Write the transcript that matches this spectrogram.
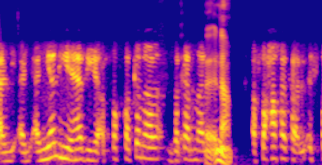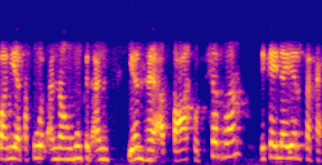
أن أن ينهي هذه الصفقة كما ذكرنا نعم. الصحافة الإسبانية تقول أنه ممكن أن ينهي التعاقد سرا لكي لا يرتفع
